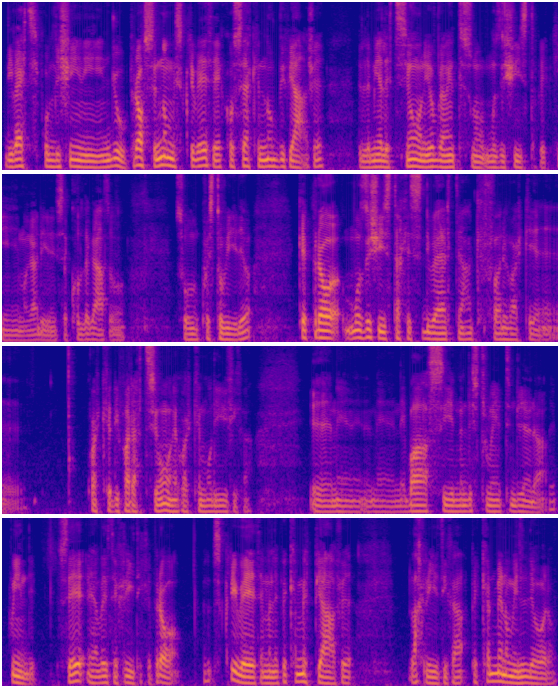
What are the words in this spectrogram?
diversi pollicini in giù, però se non mi scrivete cos'è che non vi piace delle mie lezioni, io ovviamente sono musicista per chi magari si è collegato solo in questo video, che però musicista che si diverte anche a fare qualche, qualche riparazione, qualche modifica eh, nei, nei, nei bassi e negli strumenti in generale. Quindi se avete critiche però scrivetemele perché a me piace la critica, perché almeno miglioro.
